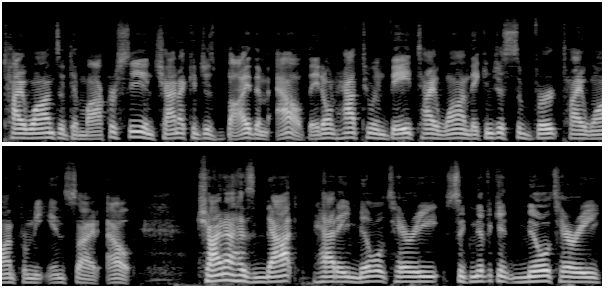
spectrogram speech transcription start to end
Taiwan's a democracy and China can just buy them out. They don't have to invade Taiwan, they can just subvert Taiwan from the inside out. China has not had a military, significant military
